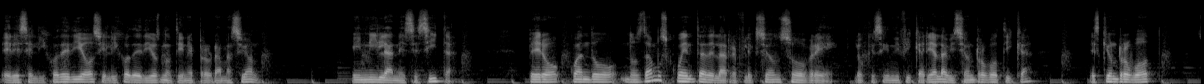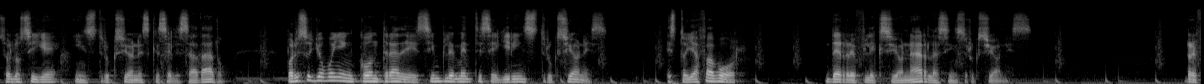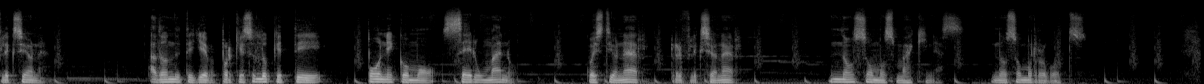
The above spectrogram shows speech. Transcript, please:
Eres el Hijo de Dios y el Hijo de Dios no tiene programación. Y ni la necesita. Pero cuando nos damos cuenta de la reflexión sobre lo que significaría la visión robótica, es que un robot solo sigue instrucciones que se les ha dado. Por eso yo voy en contra de simplemente seguir instrucciones. Estoy a favor de reflexionar las instrucciones. Reflexiona. ¿A dónde te lleva? Porque eso es lo que te pone como ser humano. Cuestionar, reflexionar. No somos máquinas, no somos robots.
